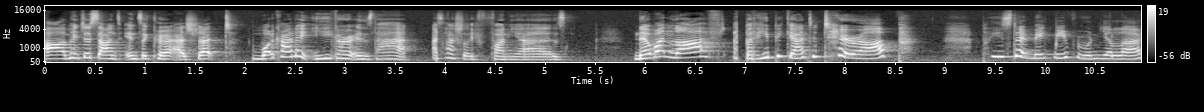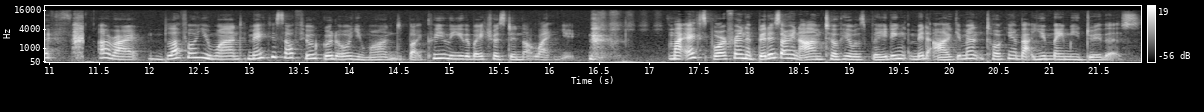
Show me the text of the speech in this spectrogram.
Um, he just sounds insecure as shit. What kind of ego is that? That's actually funny as. No one laughed, but he began to tear up. Please don't make me ruin your life. Alright, bluff all you want, make yourself feel good all you want, but clearly the waitress did not like you. My ex-boyfriend bit his own arm till he was bleeding mid-argument talking about you made me do this.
